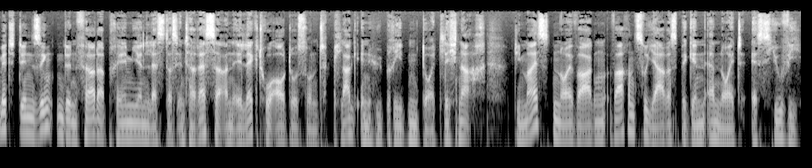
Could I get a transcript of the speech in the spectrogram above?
Mit den sinkenden Förderprämien lässt das Interesse an Elektroautos und Plug-in-Hybriden deutlich nach. Die meisten Neuwagen waren zu Jahresbeginn erneut SUV.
